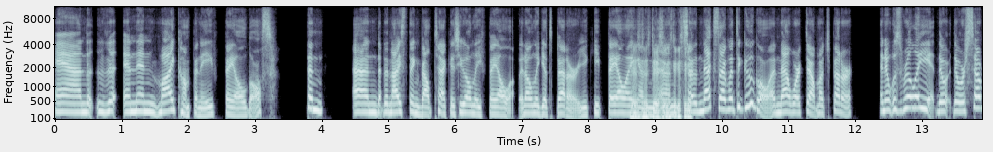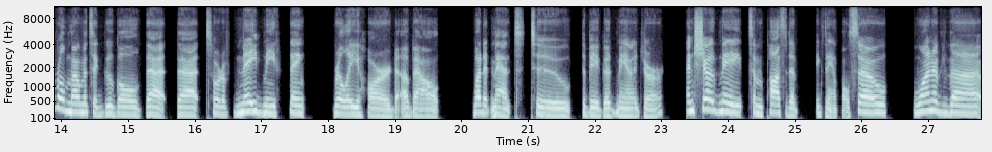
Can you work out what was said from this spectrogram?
and the, and then my company failed also. And and the nice thing about tech is you only fail; it only gets better. You keep failing, and, and so next I went to Google, and that worked out much better. And it was really there. There were several moments at Google that that sort of made me think really hard about what it meant to to be a good manager, and showed me some positive examples. So one of the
